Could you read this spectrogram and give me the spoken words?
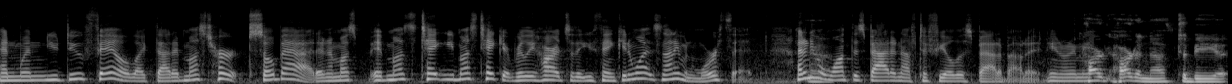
and when you do fail like that, it must hurt so bad, and it must, it must take, you must take it really hard so that you think, you know what, it's not even worth it. I don't even want this bad enough to feel this bad about it. You know what I mean? Hard hard enough to be a,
